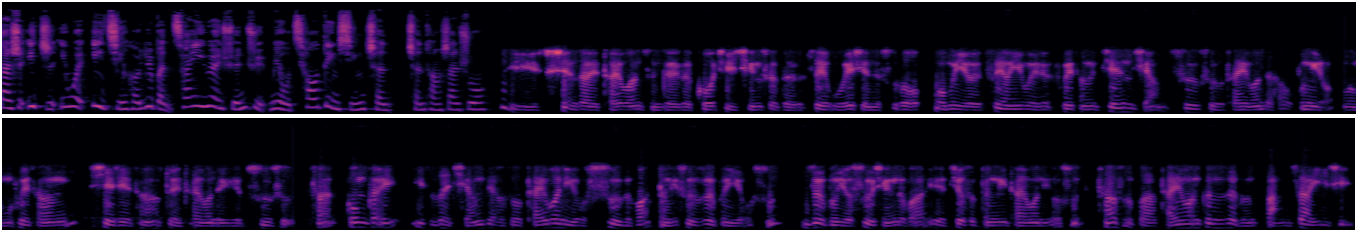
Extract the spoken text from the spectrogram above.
但是一直因为疫情和日本参议院选举没有敲定行程。陈唐山说：“以现在台湾整个一个国际形势的最危险的时候，我们有这样一位非常坚强支持台湾的好朋友，我们非常谢谢他对台湾的一个支持。他公开一直在强调说，台湾有事的话，等于是日本有事。”日本有事情的话，也就是等于台湾有事。他是把台湾跟日本绑在一起，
